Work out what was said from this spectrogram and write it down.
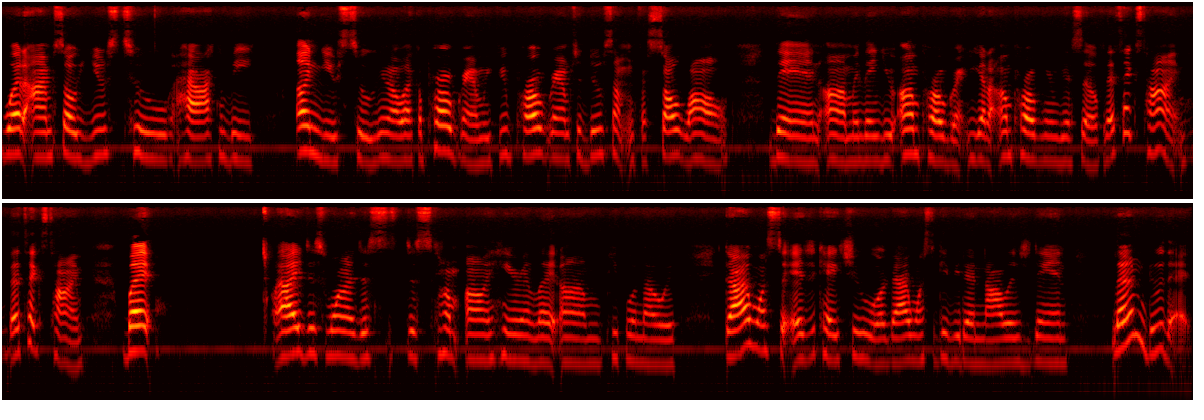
what I'm so used to how I can be unused to you know like a program. If you program to do something for so long then um and then you unprogram you got to unprogram yourself that takes time that takes time but I just want to just just come on here and let um people know if God wants to educate you or God wants to give you that knowledge, then let Him do that.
